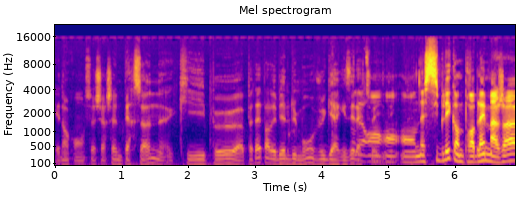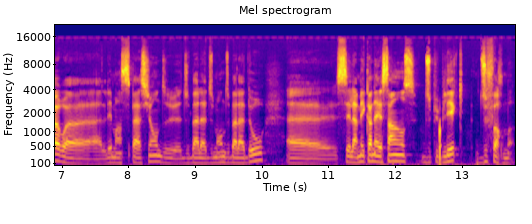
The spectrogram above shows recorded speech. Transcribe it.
Et donc, on se cherchait une personne qui peut, euh, peut-être par le biais de l'humour, vulgariser l'actualité. On, a ciblé comme problème majeur euh, l'émancipation du, du, du, monde du balado, euh, c'est la méconnaissance du public du format.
